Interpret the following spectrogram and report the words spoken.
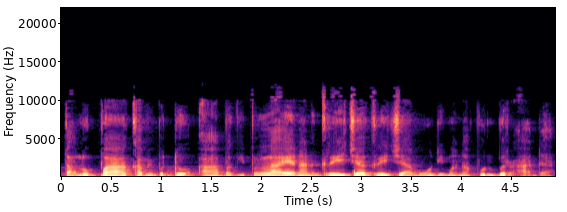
Tak lupa kami berdoa bagi pelayanan gereja-gerejamu di mana pun berada,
